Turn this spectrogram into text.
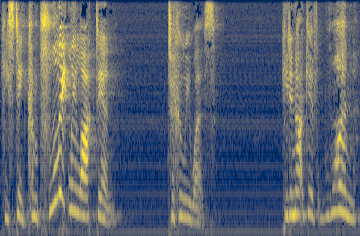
He stayed completely locked in to who he was. He did not give one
